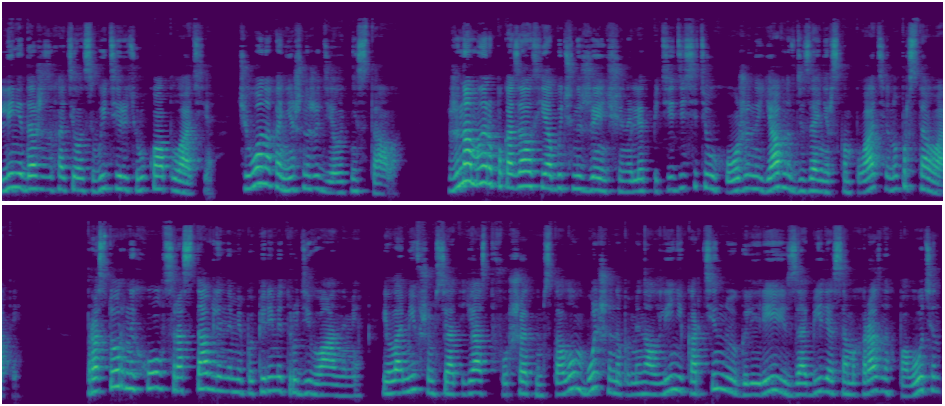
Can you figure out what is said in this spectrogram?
Лине даже захотелось вытереть руку о платье, чего она, конечно же, делать не стала. Жена мэра показалась ей обычной женщиной, лет пятидесяти, ухоженной, явно в дизайнерском платье, но простоватой. Просторный холл с расставленными по периметру диванами и ломившимся от яств фуршетным столом больше напоминал Лине картинную галерею из-за обилия самых разных полотен,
